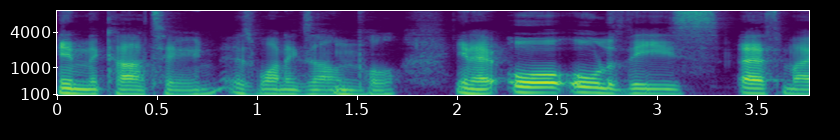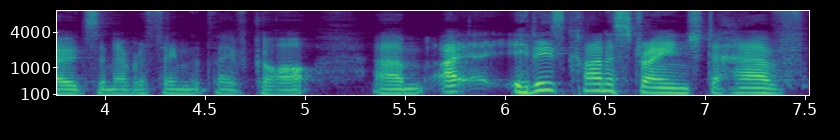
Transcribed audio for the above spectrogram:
in the cartoon as one example. You know, or all of these Earth modes and everything that they've got. Um, I, it is kind of strange to have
